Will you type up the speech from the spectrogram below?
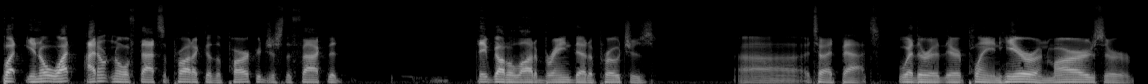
But you know what? I don't know if that's a product of the park or just the fact that they've got a lot of brain dead approaches uh, to at bats, whether they're playing here on Mars or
